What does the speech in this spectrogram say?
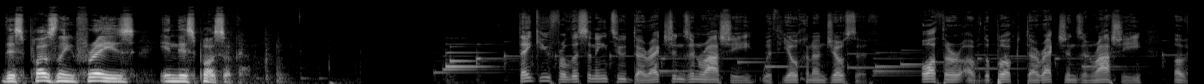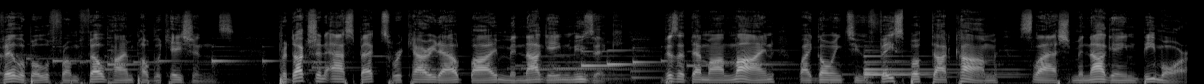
this puzzling phrase in this pasuk. Thank you for listening to Directions in Rashi with Yochanan Joseph, author of the book Directions in Rashi, available from Feldheim Publications. Production aspects were carried out by Menagain Music. Visit them online by going to facebook.com slash More.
